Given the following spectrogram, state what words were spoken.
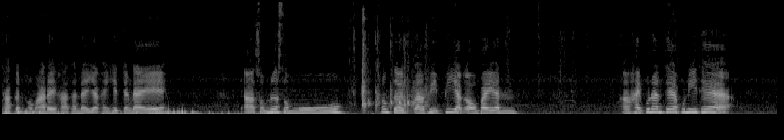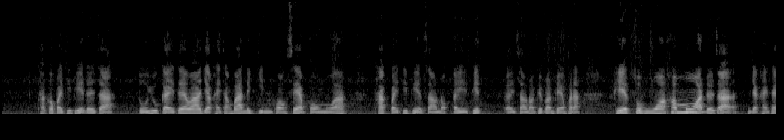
ทักกันเข้ามาได้ค่ะ ท่านใดอยากให้เฮ็ดจังใดอ่าสมเนื้อสมหมู ต้องเตยอ่าพี่พี่อยากเอาไปอันอ่าให้ผู้นั้นแท้ผู้นี้แท้ทักเข้าไปที่เพจได้จ้ะตัวอยู่ไกลแต่ว่าอยากให้ทั้งบ้านได้กินของแซ่บของนัวทักไปที่เพจสาวน้อยไอเพจไอสาวน้อยเพชรบ้านแพงพนะ เพจสมงัวขมอดเด้อจ้ะอยากให้แท้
